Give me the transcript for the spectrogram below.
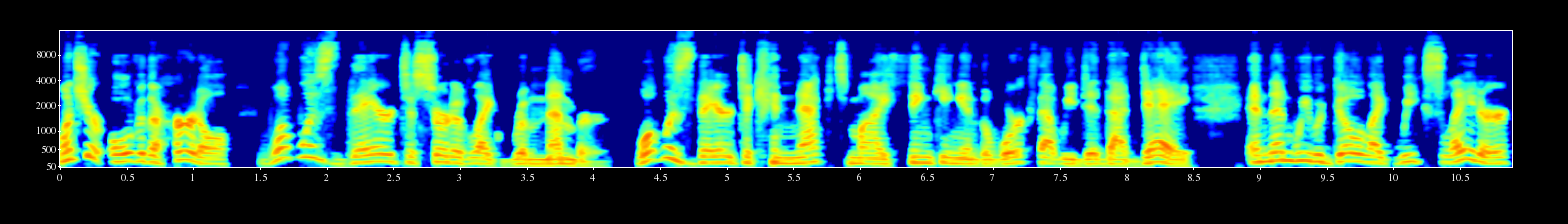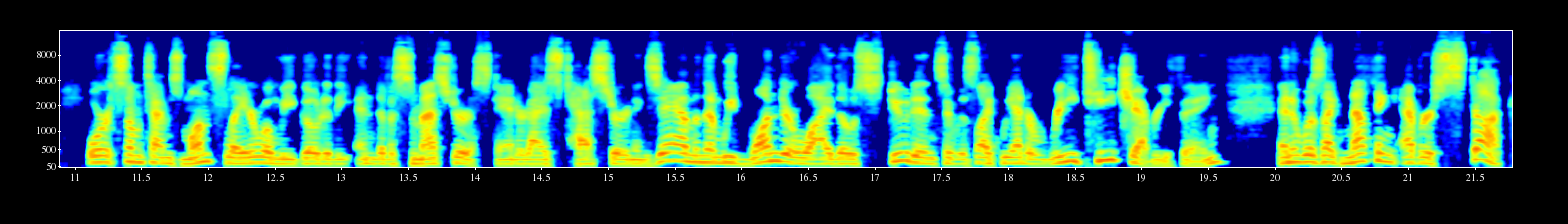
Once you're over the hurdle, what was there to sort of like remember? What was there to connect my thinking and the work that we did that day? And then we would go like weeks later or sometimes months later when we go to the end of a semester, a standardized test or an exam. And then we'd wonder why those students, it was like we had to reteach everything and it was like nothing ever stuck.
